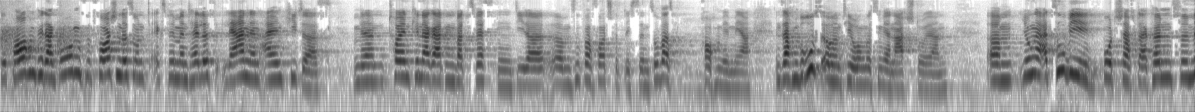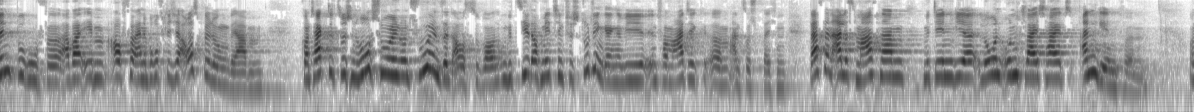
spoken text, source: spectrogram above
wir brauchen Pädagogen für forschendes und experimentelles Lernen in allen Kitas. Wir haben einen tollen Kindergarten in Bad Zwesten, die da ähm, super fortschrittlich sind. So etwas brauchen wir mehr. In Sachen Berufsorientierung müssen wir nachsteuern. Ähm, junge Azubi-Botschafter können für MINT-Berufe, aber eben auch für eine berufliche Ausbildung werben. Kontakte zwischen Hochschulen und Schulen sind auszubauen, um gezielt auch Mädchen für Studiengänge wie Informatik ähm, anzusprechen. Das sind alles Maßnahmen, mit denen wir Lohnungleichheit angehen können.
